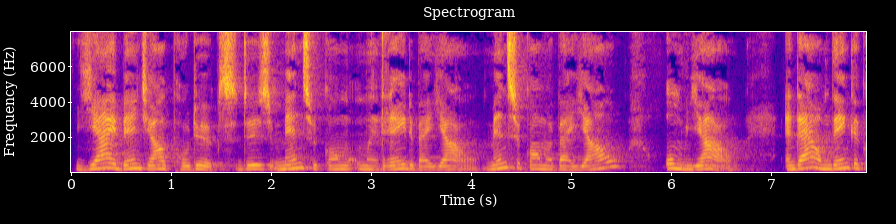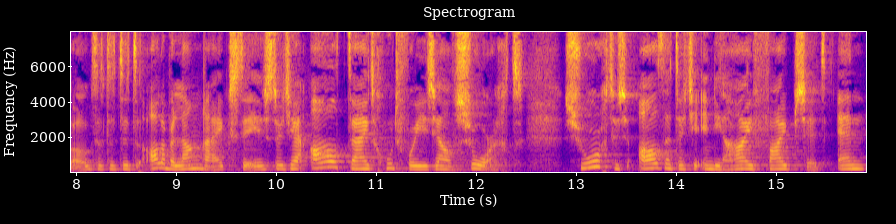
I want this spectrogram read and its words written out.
Jij bent jouw product. Dus mensen komen om een reden bij jou. Mensen komen bij jou om jou. En daarom denk ik ook dat het het allerbelangrijkste is dat jij altijd goed voor jezelf zorgt. Zorg dus altijd dat je in die high vibe zit. En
